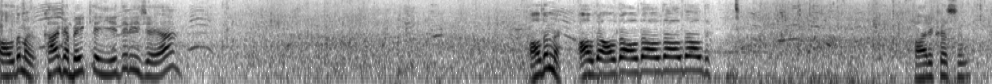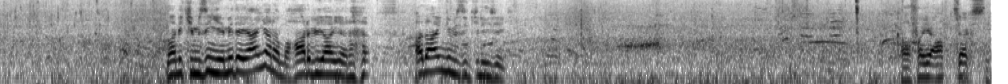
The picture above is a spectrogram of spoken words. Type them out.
Aldı mı? Kanka bekle yedir iyice ya. Aldı mı? Aldı aldı aldı aldı aldı aldı. Harikasın. Lan ikimizin yemi de yan yana mı? Harbi yan yana. Hadi hangimizinki yiyecek? Kafayı atacaksın.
